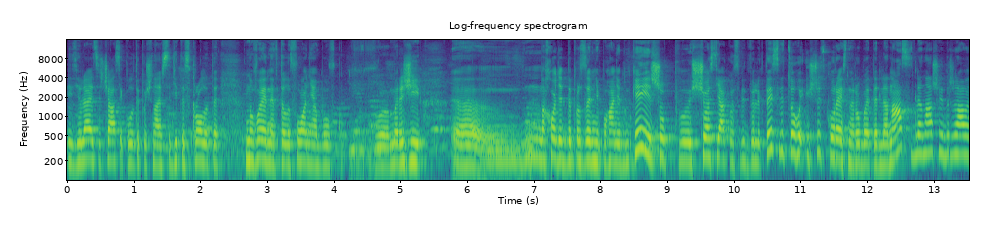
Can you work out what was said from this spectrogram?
З'являється час, і коли ти починаєш сидіти, скролити новини в телефоні або в, в мережі, е, знаходять депресивні погані думки, і щоб щось якось відволіктись від цього і щось корисне робити для нас, для нашої держави.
